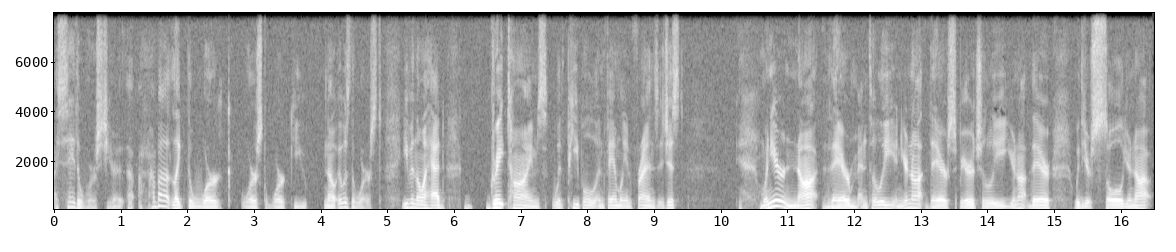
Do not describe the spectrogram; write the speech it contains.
I say the worst year. Uh, how about like the work, worst work you? No, it was the worst. Even though I had great times with people and family and friends, it just when you're not there mentally and you're not there spiritually, you're not there with your soul, you're not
